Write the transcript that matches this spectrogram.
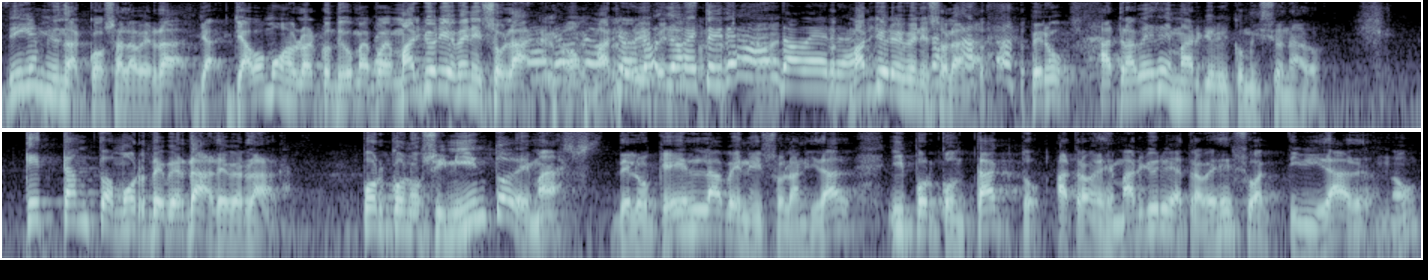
Díganme una cosa, la verdad, ya, ya vamos a hablar contigo. Marjorie es venezolana, ¿no? Marjorie es venezolana. Los estoy dejando, a ver. Marjorie es venezolana. Pero a través de Marjorie, comisionado, ¿qué tanto amor de verdad, de verdad? por conocimiento además de lo que es la venezolanidad y por contacto a través de Marjorie, a través de su actividad ¿no?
